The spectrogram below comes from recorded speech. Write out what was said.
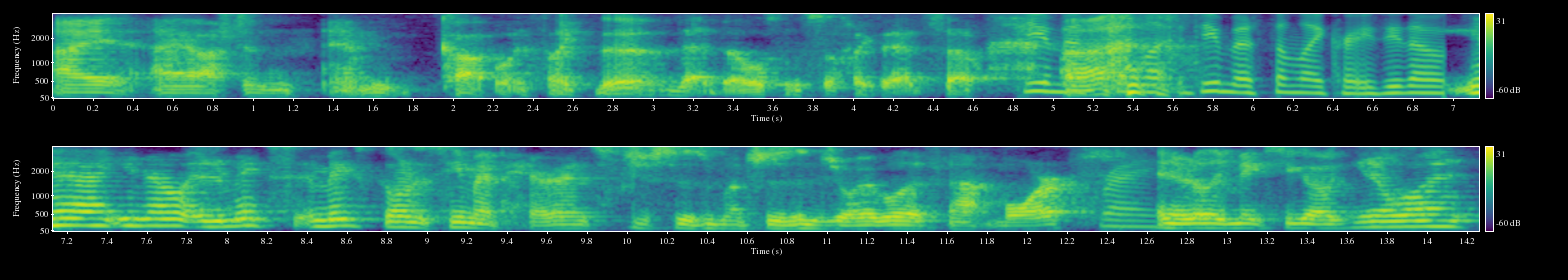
I I often am caught with like the vet bills and stuff like that. So do you miss uh, them? Like, do you miss them like crazy though? Yeah, you know, it makes it makes going to see my parents just as much as enjoyable, if not more. Right. And it really makes you go, you know what?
